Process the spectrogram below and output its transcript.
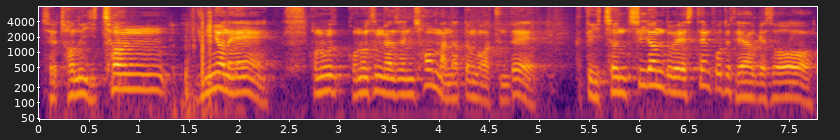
제, 저는 2006년에 권호, 권호승 간사님 처음 만났던 것 같은데 그때 2007년도에 스탠포드 대학에서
